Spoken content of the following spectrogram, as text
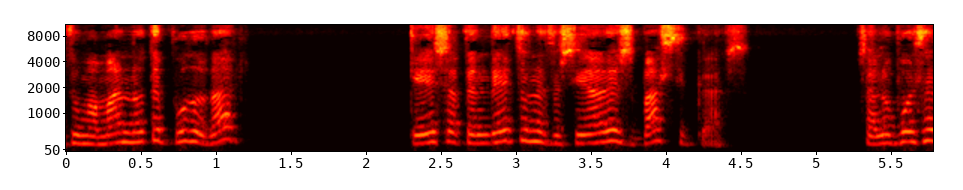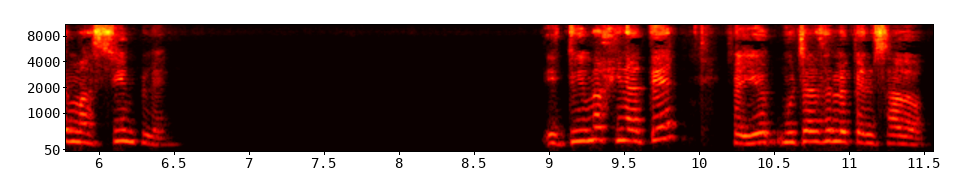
tu mamá no te pudo dar, que es atender tus necesidades básicas. O sea, no puede ser más simple. Y tú imagínate, o sea, yo muchas veces lo he pensado,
